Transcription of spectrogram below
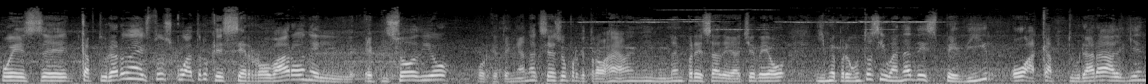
Pues eh, capturaron a estos cuatro que se robaron el episodio porque tenían acceso, porque trabajaban en una empresa de HBO y me pregunto si van a despedir o a capturar a alguien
